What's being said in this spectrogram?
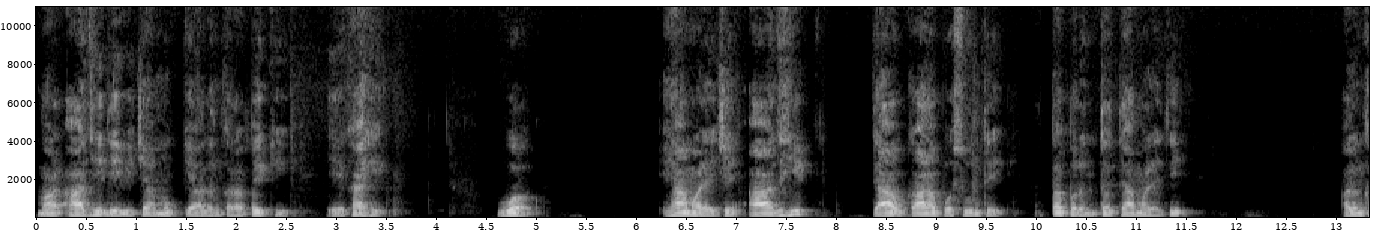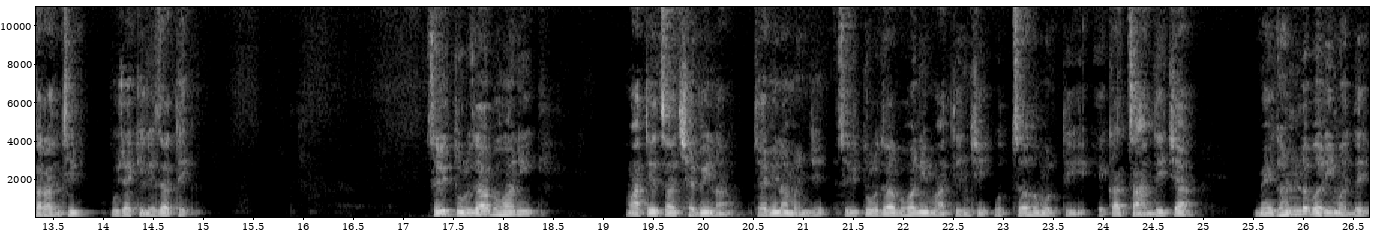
माळ आजही देवीच्या मुख्य अलंकारापैकी एक आहे. व ह्या माळेचे आजही त्या काळापासून ते आतापर्यंत त्या माळेची अलंकारांची पूजा केली जाते. श्री तुळजाभवानी मातेचा छबिना. छबिना म्हणजे श्री तुळजाभवानी मातेंची उत्सह मूर्ती एका चांदीच्या मेघंडबरीमध्ये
